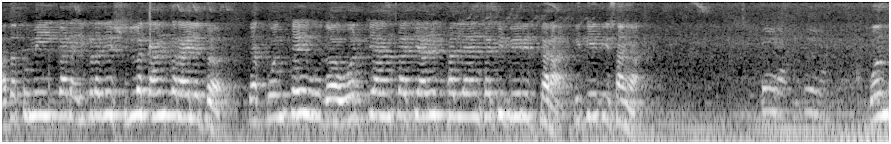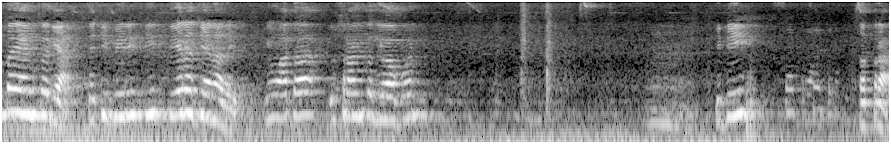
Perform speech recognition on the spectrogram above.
आता तुम्ही इकडे इकडे जे शिल्लक अंक राहिले तर त्या कोणत्याही वरच्या अंकाची आणि खाल्ल्या अंकाची बेरीज करा. किती ती सांगा. कोणताही अंक घ्या त्याची बेरीज ती तेराच येणार आहे. किंवा आता दुसरा अंक घेऊ आपण. किती? सतरा.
